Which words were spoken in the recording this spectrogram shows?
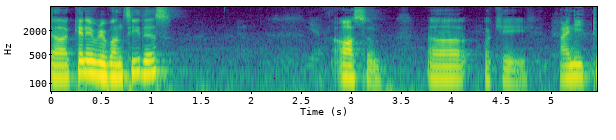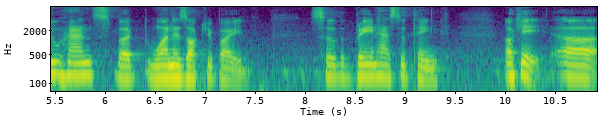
uh, can everyone see this? Yes. Awesome. Uh, okay, I need two hands, but one is occupied. So the brain has to think. Okay, uh,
